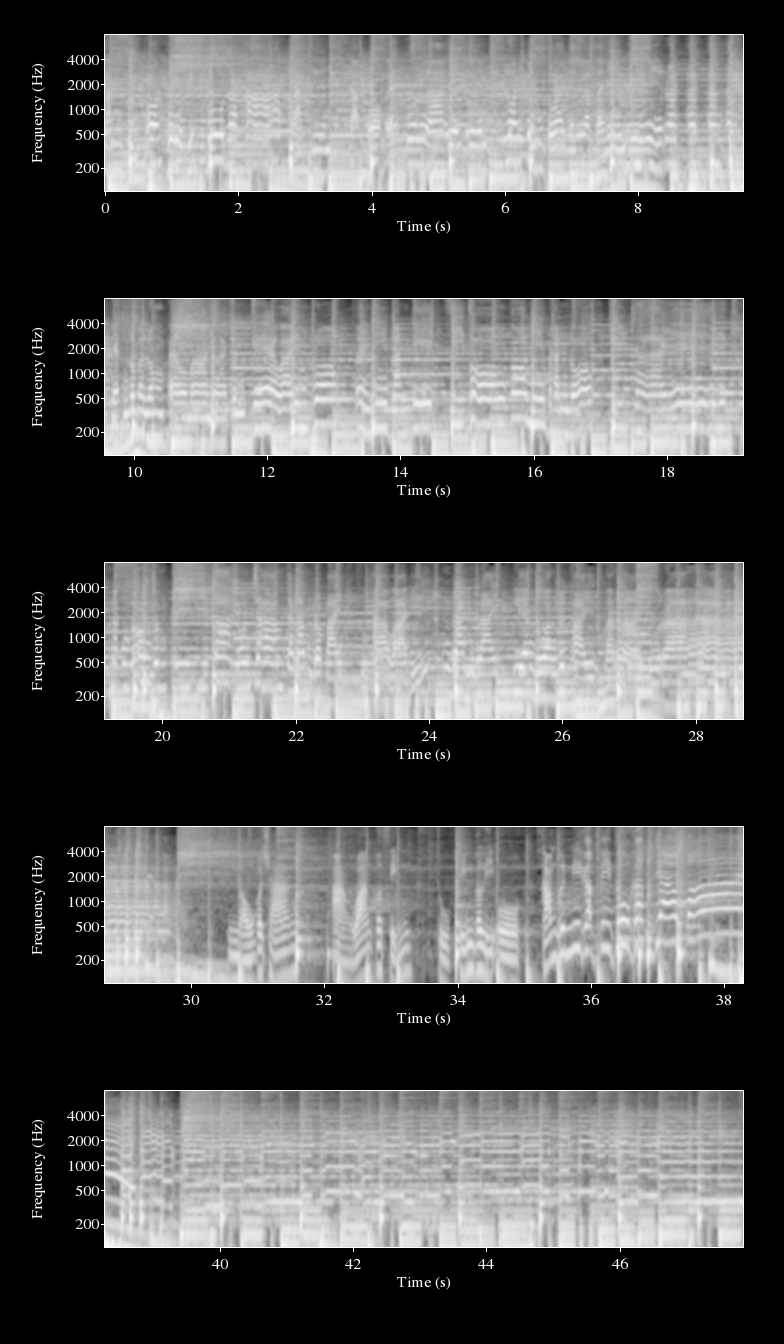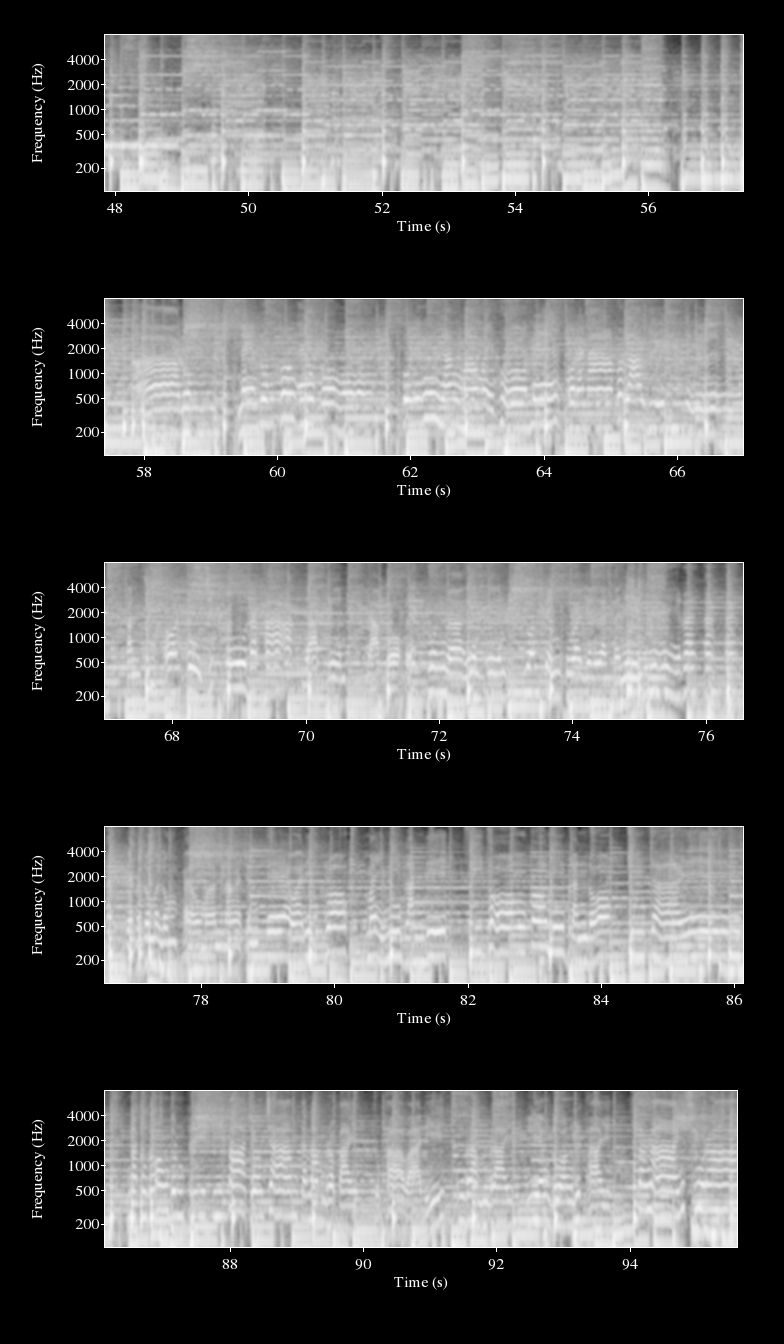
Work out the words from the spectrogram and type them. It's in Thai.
ตันสุพรผู้ผิดผู้ราคาอยากยืนอยากบอกและกุลาเอื่นเอื่นล้วนเป็นตัวเย็นละแต่เนมีรัก เด็ดลมลมแผ่วมาหน้าชนแก้วริมคลองไม่มีบลันดี สีทองก็มีบรันดองชุ่มใจ นักร้องดนตรีกีตาร์โจนชามจะนำระบายสุขาวาดีรำไรเลี้ยงดวงหรือไทยสหายสุราเหงาก็ช้าง อ่างว้างก็สิง ถูกทิ้งก็ลีโอคำคืนนี้กับซีทูครับยาวไป นุนของแอลกอฮอล์ตัวเล็งยังมาไม่พอแม้โอรณาเพราะลาวยิ้มยืนตันทุนทอนผู้ชิดผู้ราคาอยากเกิน อยากบอกเล็กคนหน้าเอื่นเอื่นล้วนเป็นตัวเย็นและเสน่ห์นิรักเด็ดระดมมาลมแผ่วมันนางชนแก้วริมคลอง ไม่มีบลันดี สีทองก็มีบลันดองชุ่มใจ ดนตรีกีตาร์โชนชามจะนำระบายสุภาวาดี รำไร เลี้ยงดวงหรือไทยสง่ายสุรา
